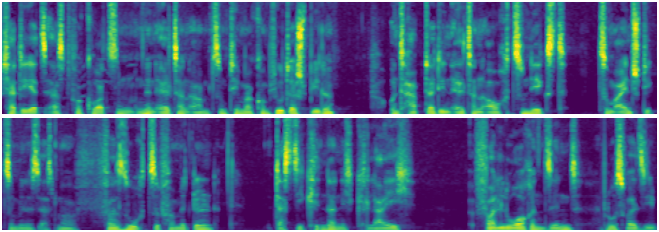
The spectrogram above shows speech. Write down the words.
ich hatte jetzt erst vor kurzem einen Elternabend zum Thema Computerspiele und habe da den Eltern auch zunächst zum Einstieg zumindest erstmal versucht zu vermitteln, dass die Kinder nicht gleich verloren sind, bloß weil sie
